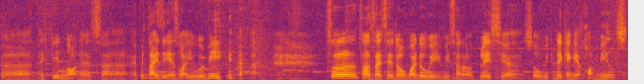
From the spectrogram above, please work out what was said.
uh, actually not as uh, appetizing as what it would be. so thus I said, no, why don't we, we set up a place here so we, they can get hot meals.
